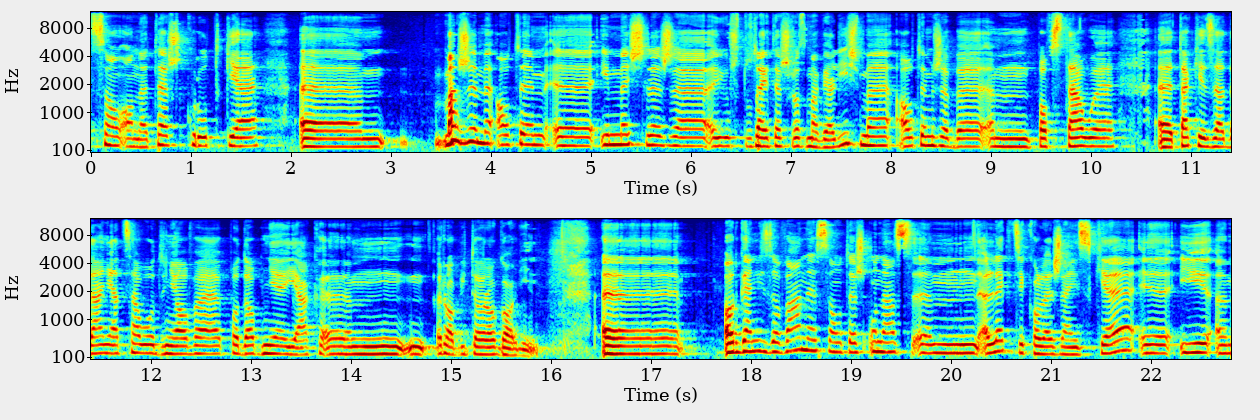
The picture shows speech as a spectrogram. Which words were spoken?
Są one też krótkie. Marzymy o tym e, i myślę, że już tutaj też rozmawialiśmy o tym, żeby em, powstały e, takie zadania całodniowe, podobnie jak em, robi to Rogolin. Organizowane są też u nas lekcje koleżeńskie i em,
